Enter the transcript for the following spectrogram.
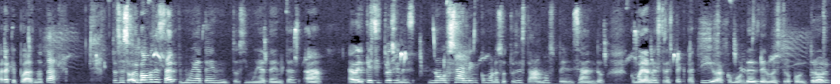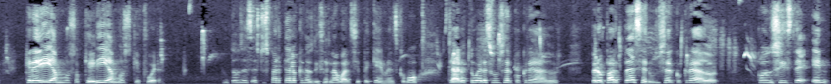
para que puedas notarlo. Entonces hoy vamos a estar muy atentos y muy atentas a ver qué situaciones no salen como nosotros estábamos pensando, como era nuestra expectativa, como desde nuestro control creíamos o queríamos que fuera. Entonces, esto es parte de lo que nos dice el Nahual 7 Quema. Es como, claro, tú eres un ser co-creador, pero parte de ser un ser co-creador consiste en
